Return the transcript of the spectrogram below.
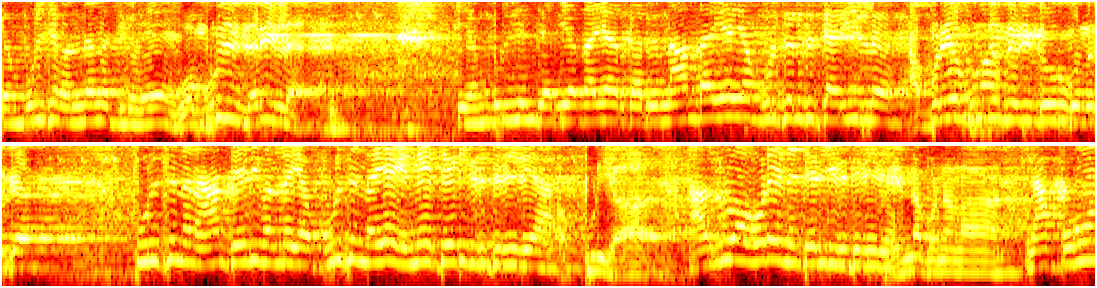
என் புருஷன் வந்தான்னு வச்சுக்கவே. உன் புருஷன் சரியில்லை. என் புருஷன் சரியா தாயா இருக்காரு? நான் தாயா என் புருஷனுக்கு சரியில்லை. ஏன் புருஷன் தேடி இந்த ஊருக்கு வந்திருக்க? புருஷனை நான் தேடி வரலையா புருஷன் தாயா என்னைய தேடிக்கிட்டு திரியிறேன் அப்படியா? அருவாவோட என்னை தேடிக்கிட்டு திரியிறேன் என்ன பண்ணலாம்? நான் போன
